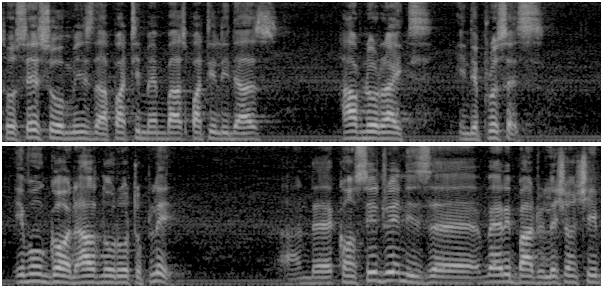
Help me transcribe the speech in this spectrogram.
to say so means that party members, party leaders have no right in the process. Even God has no role to play. And uh, considering his uh, very bad relationship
